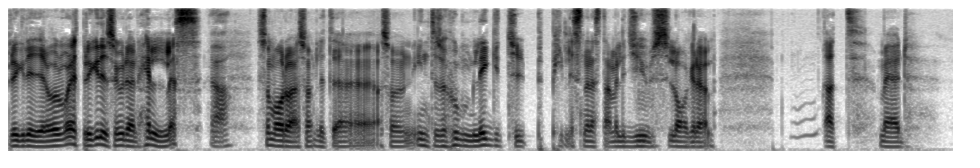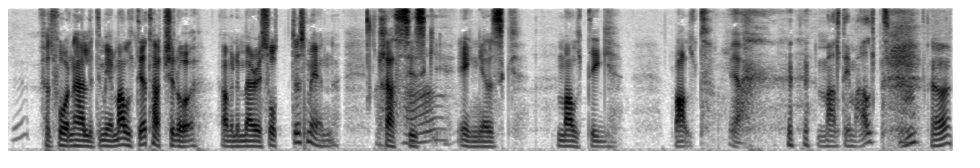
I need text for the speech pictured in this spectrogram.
bryggerier och det var ett bryggeri som gjorde en Helles Ja. som var då alltså en lite, alltså en inte så humlig typ pilsner nästan, väldigt ljus lageröl. Att med, för att få den här lite mer maltiga touchen då, använde Mary Sotter som är en klassisk Aha. engelsk maltig malt. Malt i malt. Mm. Ja.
